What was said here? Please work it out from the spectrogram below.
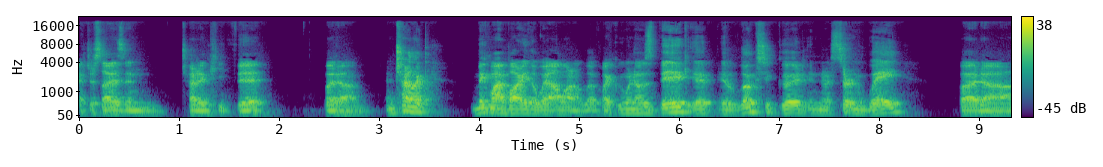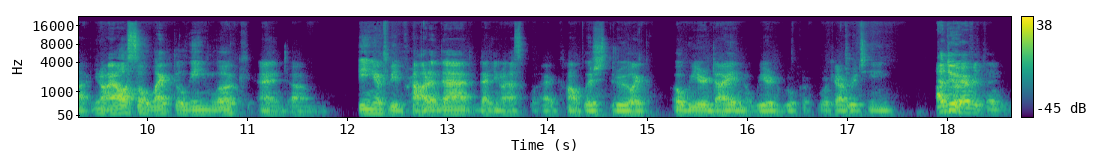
exercise and try to keep fit. But um, and try like make my body the way I want to look. Like when I was big, it, it looks good in a certain way, but uh, you know, I also like the lean look and um, being able to be proud of that. That you know, that's what I accomplished through like a weird diet and a weird work- workout routine. I do everything.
